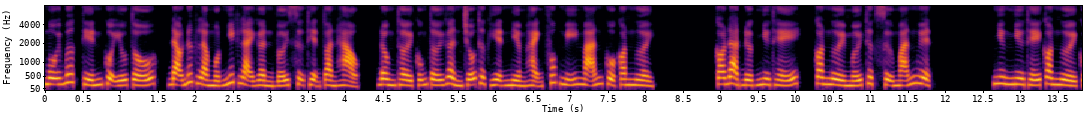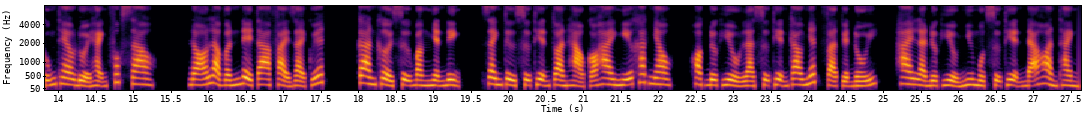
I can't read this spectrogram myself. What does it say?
Mỗi bước tiến của yếu tố, đạo đức là một nhích lại gần với sự thiện toàn hảo, đồng thời cũng tới gần chỗ thực hiện niềm hạnh phúc mỹ mãn của con người. Có đạt được như thế, con người mới thực sự mãn nguyện. Nhưng như thế con người cũng theo đuổi hạnh phúc sao? Đó là vấn đề ta phải giải quyết. Can khởi sự bằng nhận định, danh từ sự thiện toàn hảo có hai nghĩa khác nhau, hoặc được hiểu là sự thiện cao nhất và tuyệt đối, hai là được hiểu như một sự thiện đã hoàn thành.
